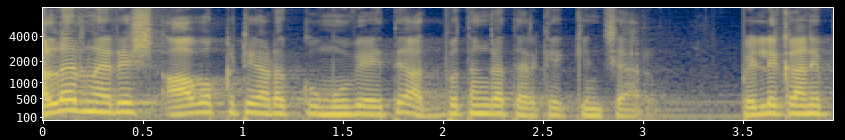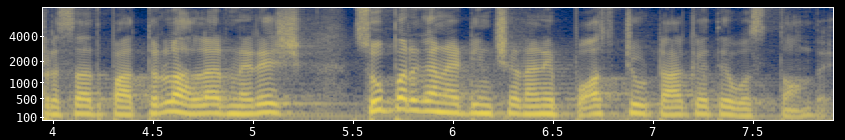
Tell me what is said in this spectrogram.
అల్లరి నరేష్ ఆ ఒక్కటి అడక్కు మూవీ అయితే అద్భుతంగా తెరకెక్కించారు. పెళ్ళి కాని ప్రసాద్ పాత్రలో అల్లరి నరేష్ సూపర్గా నటించాడనే పాజిటివ్ టాక్ అయితే వస్తోంది.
